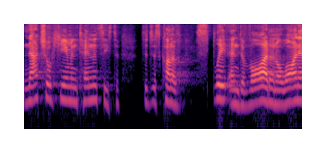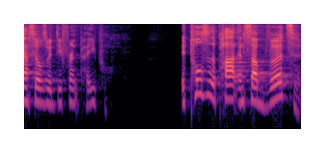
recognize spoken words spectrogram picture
natural human tendencies to, to just kind of split and divide and align ourselves with different people. It pulls it apart and subverts it.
